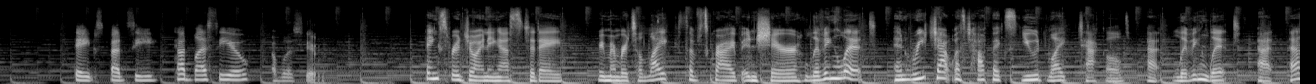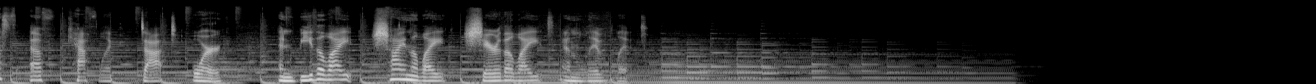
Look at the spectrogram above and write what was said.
Thanks, Betsy. God bless you. God bless you. Thanks for joining us today. Remember to like, subscribe, and share Living Lit and reach out with topics you'd like tackled at livinglit at sfcatholic.org. And be the light, shine the light, share the light, and live lit.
